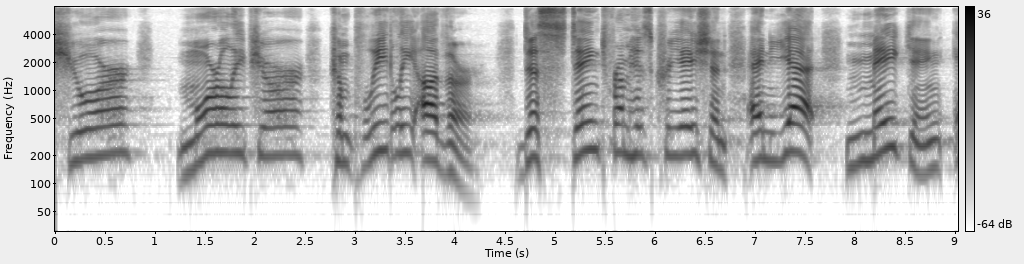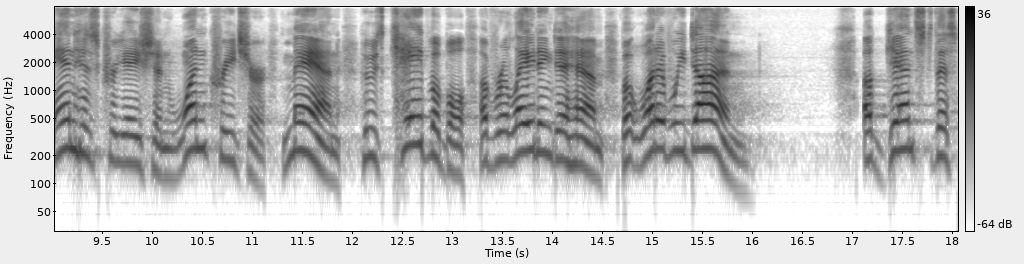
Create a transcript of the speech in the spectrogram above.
pure, morally pure, completely other, distinct from his creation, and yet making in his creation one creature, man, who's capable of relating to him. But what have we done? Against this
